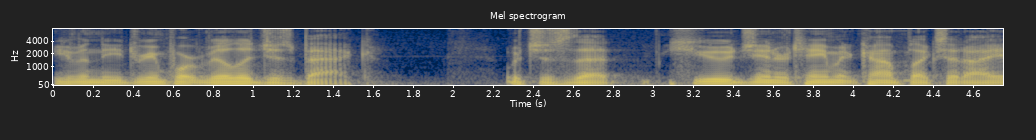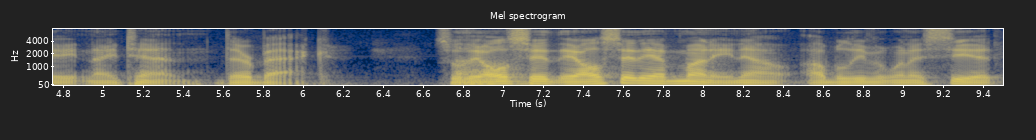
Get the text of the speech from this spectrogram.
even the Dreamport Village is back, which is that huge entertainment complex at I-8 and I-10. They're back, so they Oh. all say they all say they have money. Now I'll believe it when I see it,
